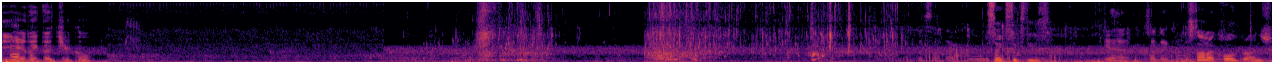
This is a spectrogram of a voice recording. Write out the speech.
Do you hear like the trickle? It's like 60s. Yeah, it's not that cold. It's not a cold grunge.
